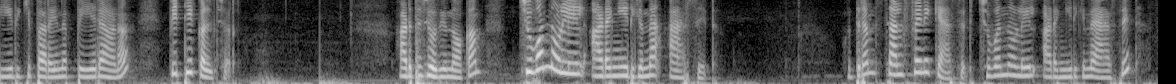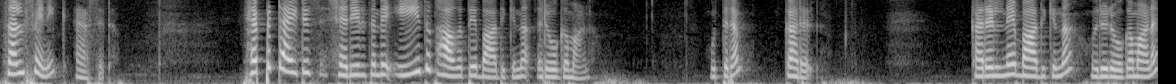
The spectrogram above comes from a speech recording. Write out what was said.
രീതിക്ക് പറയുന്ന പേരാണ് വിറ്റിക്കൾച്ചർ അടുത്ത ചോദ്യം നോക്കാം. ചുവന്നുള്ളിയിൽ അടങ്ങിയിരിക്കുന്ന ആസിഡ്. ഉത്തരം സൾഫെനിക് ആസിഡ്. ചുവന്നുള്ളിയിൽ അടങ്ങിയിരിക്കുന്ന ആസിഡ് സൾഫെനിക് ആസിഡ്. ഹെപ്പറ്റൈറ്റിസ് ശരീരത്തിന്റെ ഏത് ഭാഗത്തെ ബാധിക്കുന്ന രോഗമാണ്? ഉത്തരം കരൾ. കരളിനെ ബാധിക്കുന്ന ഒരു രോഗമാണ്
